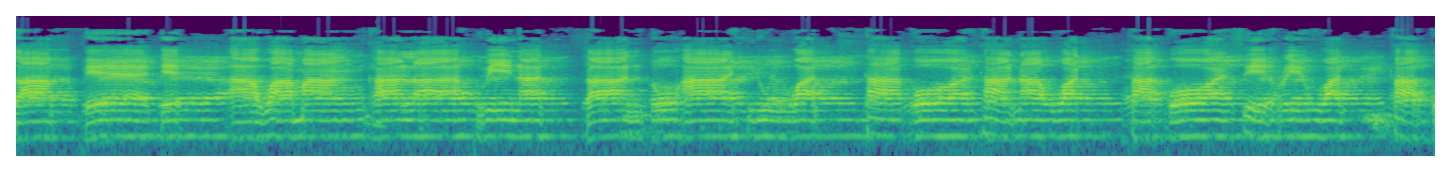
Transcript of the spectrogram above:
สัพเพเตอาวามังคาลาวินัสสันตุอายุวัตทาโกทานาวัต ทาโกสิริวัตทาโก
